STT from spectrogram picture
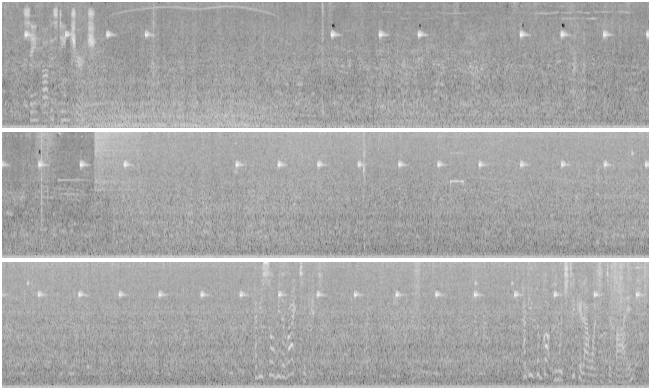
St. Augustine Church. sold me the right ticket. Have you forgotten which ticket I wanted to buy?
